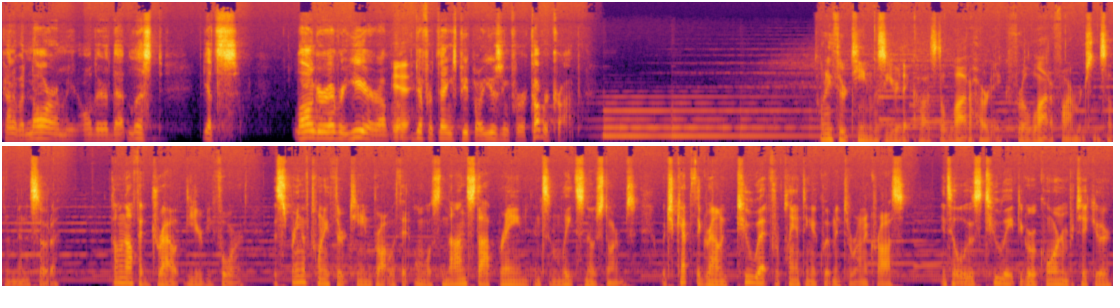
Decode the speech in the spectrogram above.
kind of a norm, you know, there, that list gets longer every year of, Yeah. of different things people are using for a cover crop. 2013 was a year that caused a lot of heartache for a lot of farmers in southern Minnesota. Coming off a drought the year before, the spring of 2013 brought with it almost non-stop rain and some late snowstorms, which kept the ground too wet for planting equipment to run across until it was too late to grow corn in particular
